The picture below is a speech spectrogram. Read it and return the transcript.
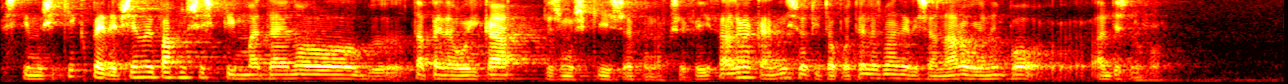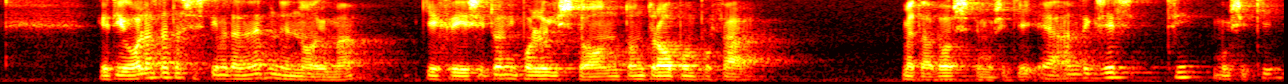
στη μουσική εκπαίδευση, ενώ υπάρχουν συστήματα, ενώ ε, τα παιδαγωγικά της μουσικής έχουν αυξηθεί, θα έλεγα κανείς ότι το αποτέλεσμα είναι δυσανάλογο, για να μην πω ε, αντίστροφο. Γιατί όλα αυτά τα συστήματα δεν έχουν νόημα και η χρήση των υπολογιστών, των τρόπων που θα μεταδώσεις τη μουσική, εάν δεν ξέρεις τι μουσική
